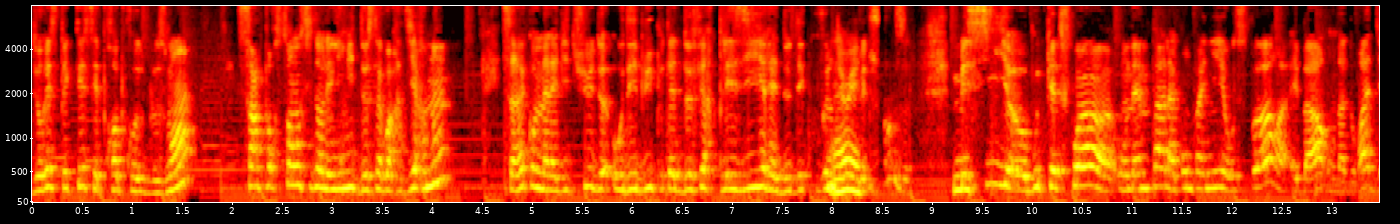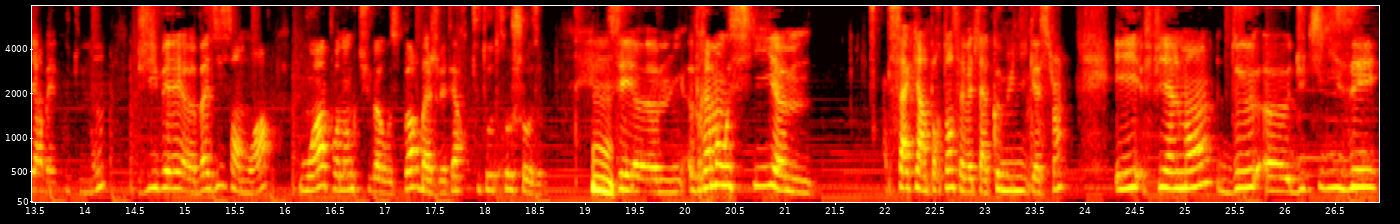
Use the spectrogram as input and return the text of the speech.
de respecter ses propres besoins. C'est important aussi dans les limites de savoir dire non. C'est vrai qu'on a l'habitude au début peut-être de faire plaisir et de découvrir de nouvelles choses. Mais si euh, au bout de quatre fois on n'aime pas l'accompagner au sport, eh ben, on a le droit de dire bah, écoute non, j'y vais, euh, vas-y sans moi. Moi, pendant que tu vas au sport, bah, je vais faire tout autre chose. Hmm. C'est euh, vraiment aussi ça qui est important, ça va être la communication et finalement de d'utiliser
